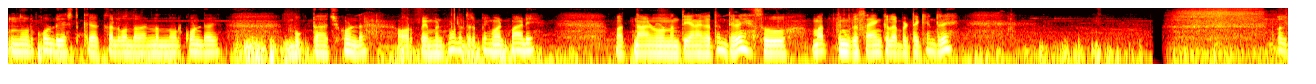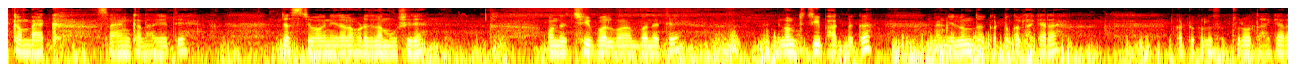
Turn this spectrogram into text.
ನೋಡ್ಕೊಂಡು ಎಷ್ಟು ಕಲ್ಲು ಬಂದವ ಅನ್ನೋದು ನೋಡ್ಕೊಂಡು ಬುಕ್ತ ಹಚ್ಕೊಂಡು ಅವ್ರು ಪೇಮೆಂಟ್ ಮಾಡಿದ್ರೆ ಪೇಮೆಂಟ್ ಮಾಡಿ. ಮತ್ತು ನಾಳೆ ನೋಡೋಣಂತ ಏನಾಗತ್ತೆ ಅಂತೇಳಿ ಸೊ ಮತ್ತು ನಿಮ್ಗೆ ಸಾಯಂಕಾಲ ಬಿಟ್ಟಕೇನ್ರಿ? ವೆಲ್ಕಮ್ ಬ್ಯಾಕ್ ಸಾಯಂಕಾಲ ಆಗೈತಿ. ಜಸ್ಟ್ ಇವಾಗ ನೀರೆಲ್ಲ ಹೊಡೆದೆಲ್ಲ ಮುಗಿಸಿದೆ. ಒಂದು ಚೀಪ್ ಬಲ್ ಬಂದೈತಿ. ಇನ್ನೊಂದು ಚೀಪ್ ಹಾಕ್ಬೇಕು. ಆ್ಯಂಡ್ ಇಲ್ಲೊಂದು ಕಟ್ಟು ಕಲ್ಲು ಹಾಕ್ಯಾರ. ಕಟ್ಟು ಕಲ್ಲು ಸ್ವಲ್ಪ ಚಲೋ ಹಾಕ್ಯಾರ.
